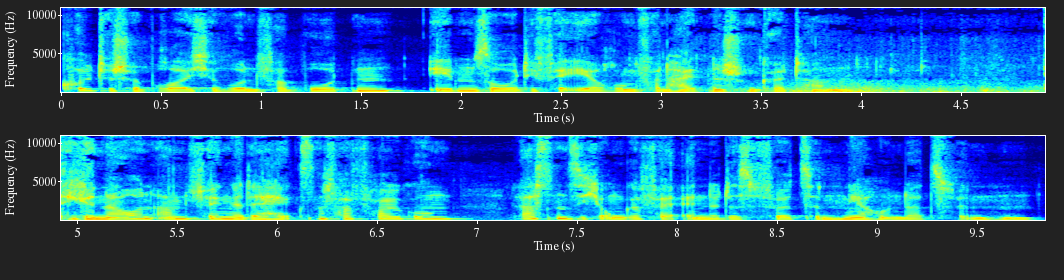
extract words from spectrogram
Kultische Bräuche wurden verboten, ebenso die Verehrung von heidnischen Göttern. Die genauen Anfänge der Hexenverfolgung lassen sich ungefähr Ende des 14. Jahrhunderts finden.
